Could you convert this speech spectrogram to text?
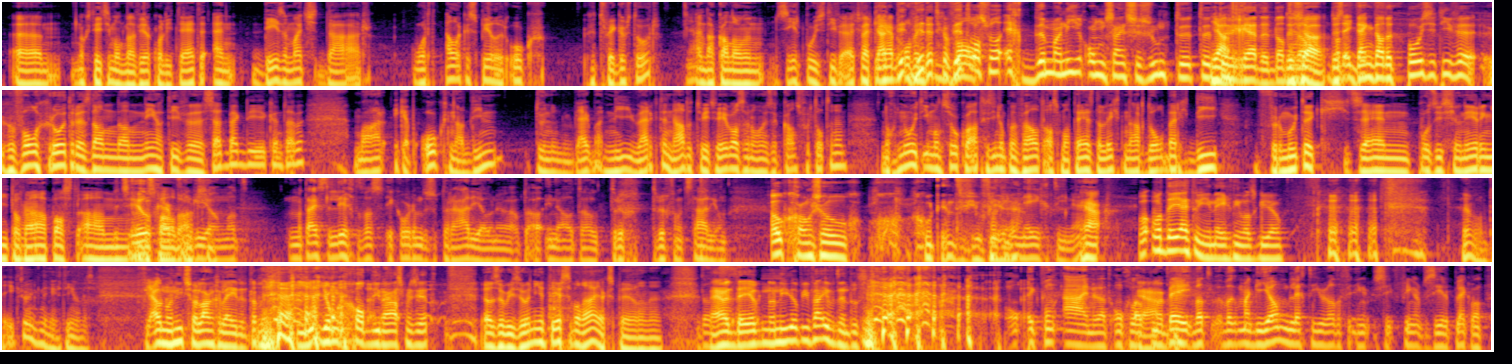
ehm, nog steeds iemand met veel kwaliteiten. En deze match, daar wordt elke speler ook getriggerd door. Ja. En dat kan dan een zeer positieve uitwerking Ja, hebben. dit, Of in dit, dit geval... dit was wel echt de manier om zijn seizoen te, te, Ja. te redden. Dat dus wel. ja, dus ik denk dat het positieve gevolg groter is dan, dan negatieve setback die je kunt hebben. Maar ik heb ook nadien, toen het blijkbaar niet werkte, na de 2-2 was er nog eens een kans voor Tottenham, nog nooit iemand zo kwaad gezien op een veld als Matthijs de Ligt naar Dolberg, die, vermoed ik, zijn positionering niet had Ja. aangepast aan het is een heel scherp bepaalde van actie. Guillaume. Want Matthijs de Ligt, dat was, ik hoorde hem dus op de radio en, eh, op de, in de auto terug, terug van het stadion. Ook gewoon zo go- goed interview hè? 19, hè? Ja. Wat, wat deed jij toen je 19 was, Guillaume? Ja, wat deed ik toen ik 19 was? Voor jou nog niet zo lang geleden, toch? Die jonge god die naast me zit. Ja, sowieso niet in het eerste van Ajax spelen. hè. Dat, Dat- Nee, maar dat deed je ook nog niet op je 25 eh, on- ik vond A inderdaad ongelooflijk. Ja. Maar B, wat, wat, maar Guillaume legde hier wel de vinger, op de zere plek. Want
